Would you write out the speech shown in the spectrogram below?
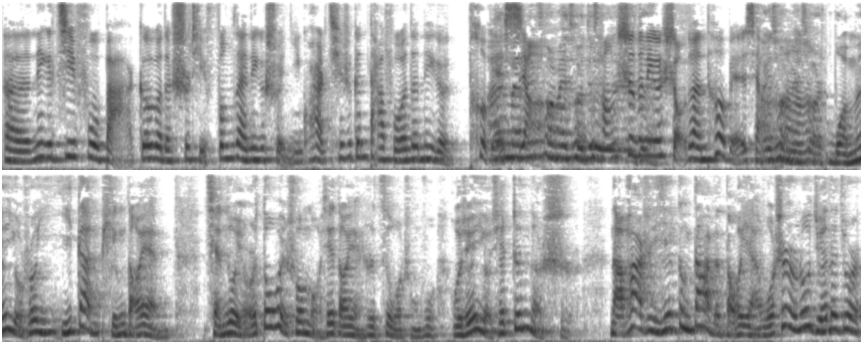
呃，那个继父把哥哥的尸体封在那个水泥块，其实跟大佛的那个特别像，没错没错，藏尸的那个手段特别像，没错没错。我们有时候一旦评导演前作，有时候都会说某些导演是自我重复，我觉得有些真的是。哪怕是一些更大的导演，我甚至都觉得，就是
